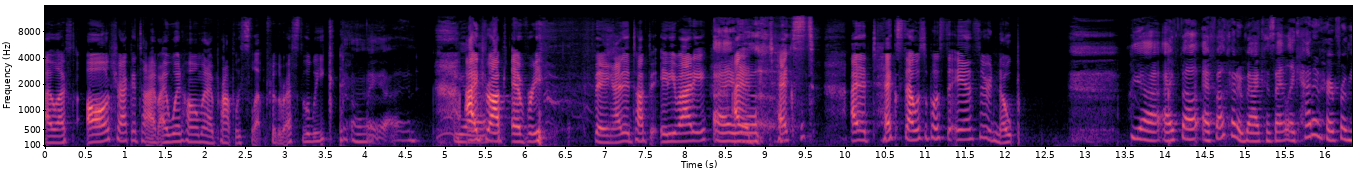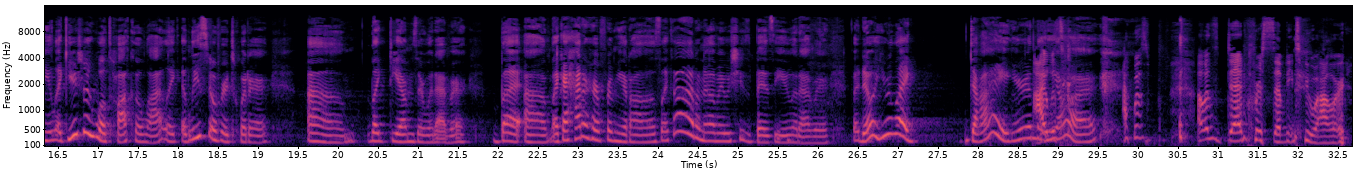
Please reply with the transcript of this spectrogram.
I lost all track of time. I went home and I promptly slept for the rest of the week. Oh my god. I dropped everything. I didn't talk to anybody. I had know. text. I had text I was supposed to answer. Nope. Yeah, I felt I felt kind of bad because I like hadn't heard from you. Like usually we'll talk a lot, like at least over Twitter, um, like DMs or whatever. But um, like I hadn't heard from you at all. I was like, oh, I don't know, maybe she's busy, whatever. But no, you were like dying. You're in the I was- ER. I was I was dead for 72 hours.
